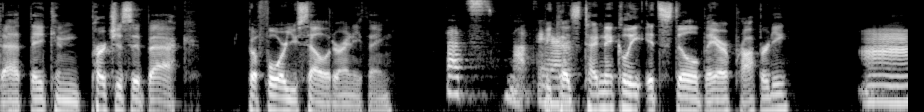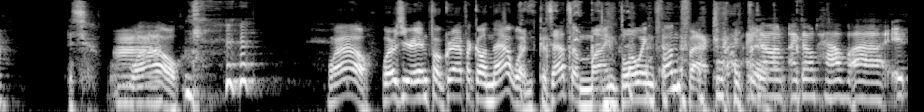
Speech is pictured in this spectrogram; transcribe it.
That they can purchase it back before you sell it or anything that's not fair. because technically it's still their property. It's, wow. wow. Where's your infographic on that one? Because that's a mind blowing fun fact right there. I don't. I don't have. Uh, it,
